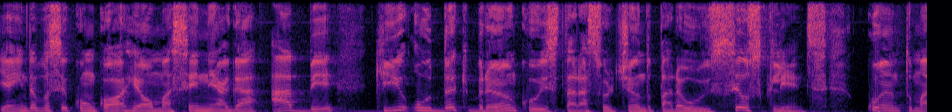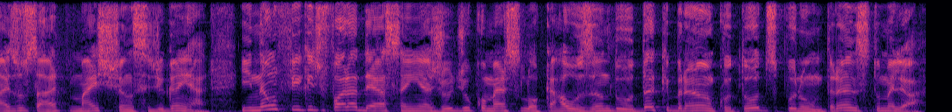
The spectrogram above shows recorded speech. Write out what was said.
e ainda você concorre a uma CNH AB que o Duck Branco estará sorteando para os seus clientes. Quanto mais usar, mais chance de ganhar. E não fique de fora dessa, hein? Ajude o comércio local usando o Duck Branco, todos por um trânsito melhor.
